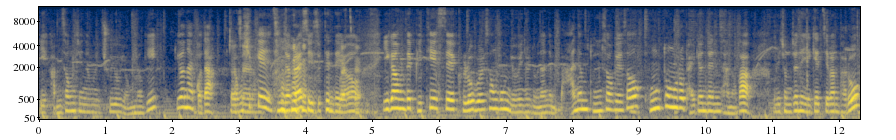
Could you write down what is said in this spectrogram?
이 감성지능의 주요 영역이 뛰어날 거다라고 맞아요. 쉽게 짐작을 할 수 있을 텐데요. 이 가운데 BTS의 글로벌 성공 요인을 논하는 많은 분석에서 공통으로 발견되는 단어가 우리 좀 전에 얘기했지만 바로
